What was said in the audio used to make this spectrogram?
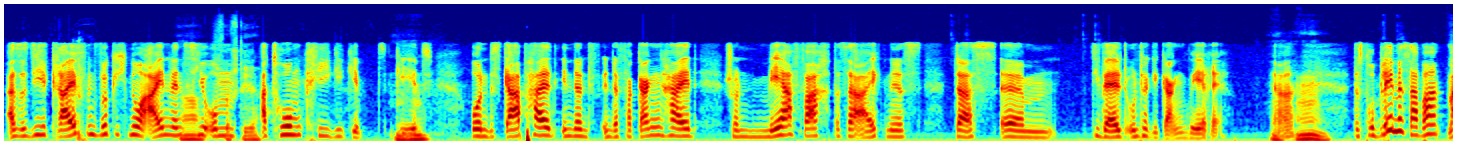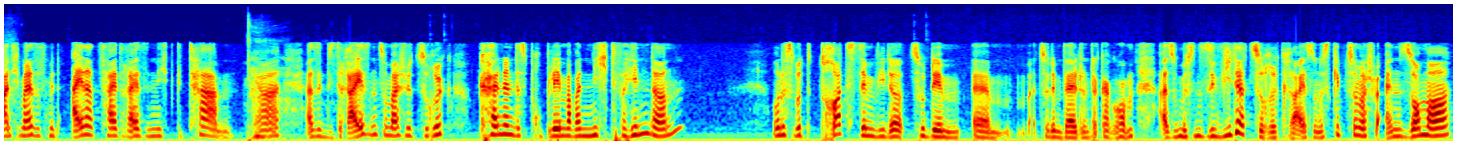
Also die greifen wirklich nur ein, wenn es Ah, hier um verstehe. Atomkriege gibt, Mhm. geht. Und es gab halt in der, in der Vergangenheit schon mehrfach das Ereignis, dass ähm, die Welt untergegangen wäre. Ja. Hm. Das Problem ist aber, manchmal ist es mit einer Zeitreise nicht getan. Ja. Also diese Reisen zum Beispiel zurück können das Problem aber nicht verhindern. Und es wird trotzdem wieder zu dem, ähm, zu dem Weltuntergang kommen. Also müssen sie wieder zurückreisen. Und es gibt zum Beispiel einen Sommer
